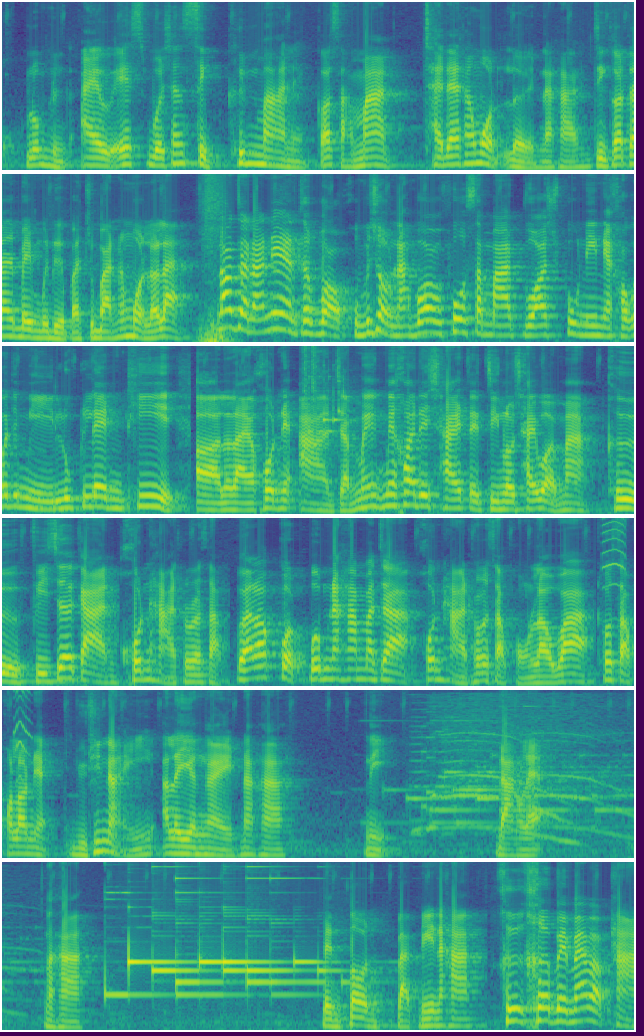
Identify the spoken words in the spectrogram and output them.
6 รวมถึง iOS เวอร์ชัน10 ขึ้นมาเนี่ยก็สามารถใช้ได้ทั้งหมดเลยนะคะ จริงก็ได้เป็นมือถือปัจจุบันทั้งหมดแล้วแหละ นอกจากนั้นเนี่ยจะบอกคุณผู้ชมนะว่าพวกสมาร์ทวอชพวกนี้เนี่ยเขาก็จะมีลูกเล่นที่หลายๆคนเนี่ยอาจจะไม่ไม่ค่อยได้ใช้แต่จริงเราใช้บ่อยมาก คือฟีเจอร์การค้นหาโทรศัพท์เวลาเรากดปุ๊บนะคะมันจะค้นหาโทรศัพท์ของเราว่าโทรศัพท์ของเราเนี่ยอยู่ที่ไหนอะไรยังไงนะคะ นี่ดังแล้วนะคะ เป็นต้นแบบนี้นะคะ คือเคยไปแม่แบบหา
